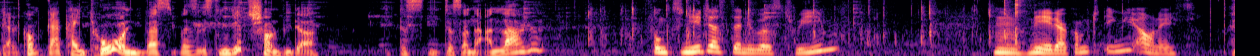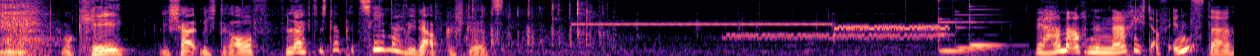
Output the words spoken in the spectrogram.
Da kommt gar kein Ton. Was, was ist denn jetzt schon wieder? Liegt das, liegt das an der Anlage? Funktioniert das denn über Stream? Hm, nee, da kommt irgendwie auch nichts. Okay, ich schalte mich drauf. Vielleicht ist der PC mal wieder abgestürzt. Wir haben auch eine Nachricht auf Insta.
